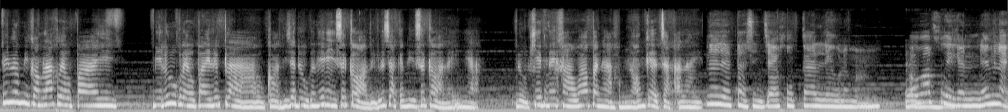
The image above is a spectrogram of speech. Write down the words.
เฮ้ยเริ่มมีความรักเร็วไป มีลูกเร็วไปหรือเปล่า ก่อนที่จะดูกันให้ดีซะก่อน หรือรู้จักกันดีซะก่อนอะไรอย่างเงี้ยหนูคิดไหมคะว่าปัญหาของน้องเกิดจากอะไร น่าจะตัดสินใจคบกันเร็วละมั้งเพราะว่าคุยกันได้ไม่ไหร่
